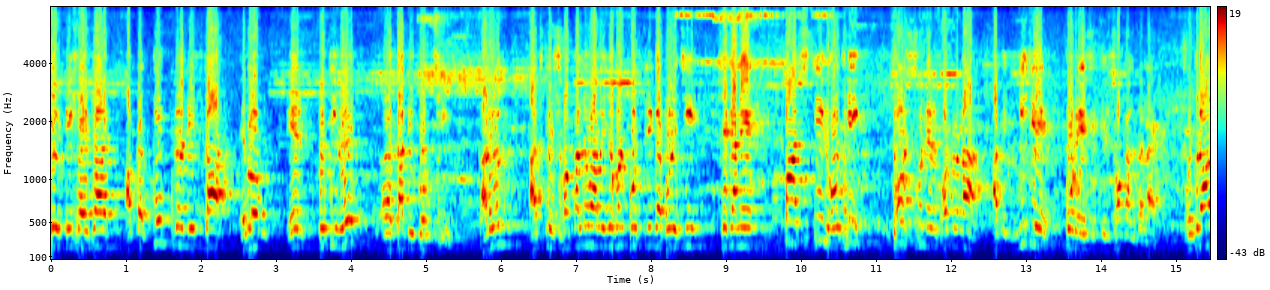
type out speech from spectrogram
এই বিষয়টার আমরা তীব্র নিন্দা এবং এর প্রতিরোধ দাবি করছি। কারণ আজকে সকালেও আমি যখন পত্রিকা পড়েছি, সেখানে পাঁচটির অধিক ধর্ষণের ঘটনা আমি নিজে পড়ে এসেছি সকালবেলায়। সুতরাং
